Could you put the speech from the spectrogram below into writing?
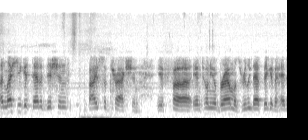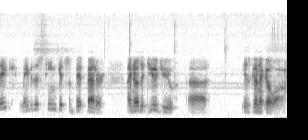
unless you get that addition by subtraction. If uh, Antonio Brown was really that big of a headache, maybe this team gets a bit better. I know that Juju uh, is going to go off.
